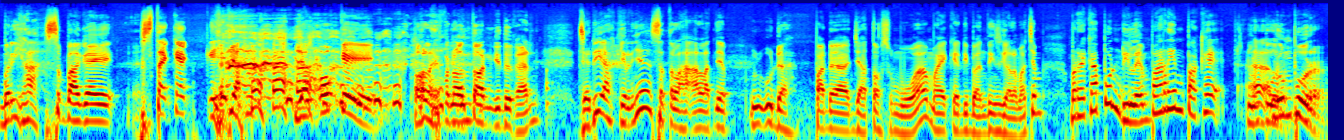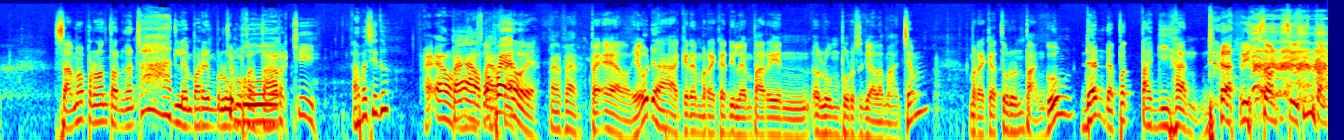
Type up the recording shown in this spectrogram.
Berihah sebagai stekek yang yang oke oleh penonton gitu kan. Jadi akhirnya setelah alatnya udah pada jatuh semua, mic-nya dibanting segala macam, mereka pun dilemparin pakai eh, lumpur. Sama penonton kan, ah dilemparin Itu bukan. Tarki. Apa sih itu? PL. PL, Oh, PL ya? PL. PL. Ya udah akhirnya mereka dilemparin lumpur segala macam. Mereka turun panggung dan dapat tagihan dari sound system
